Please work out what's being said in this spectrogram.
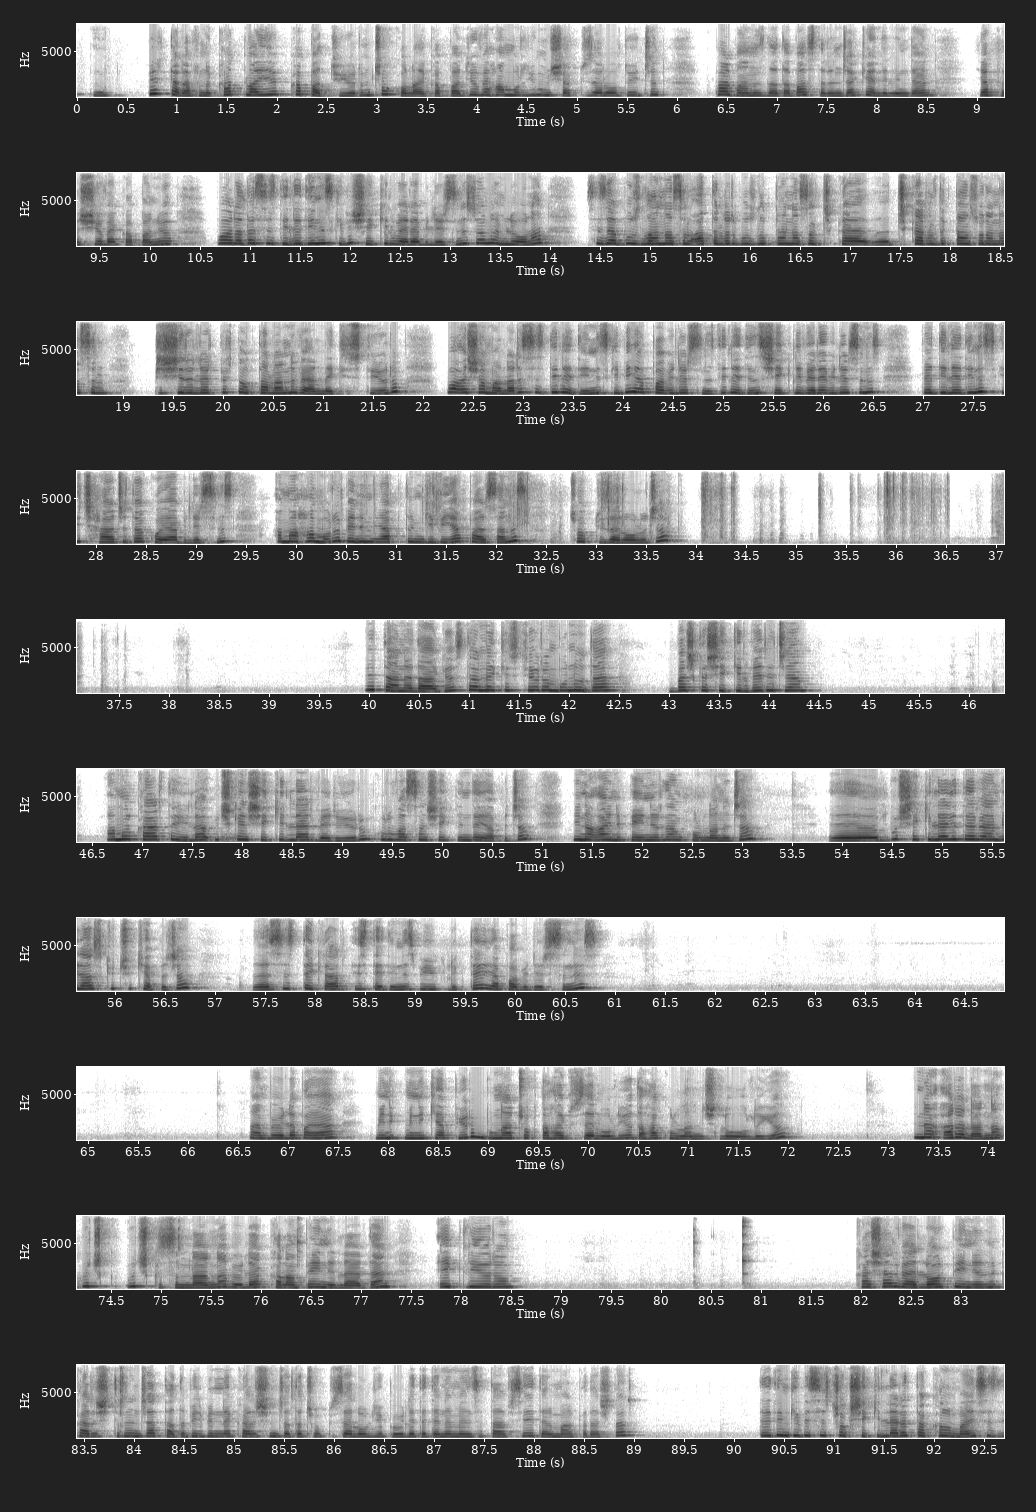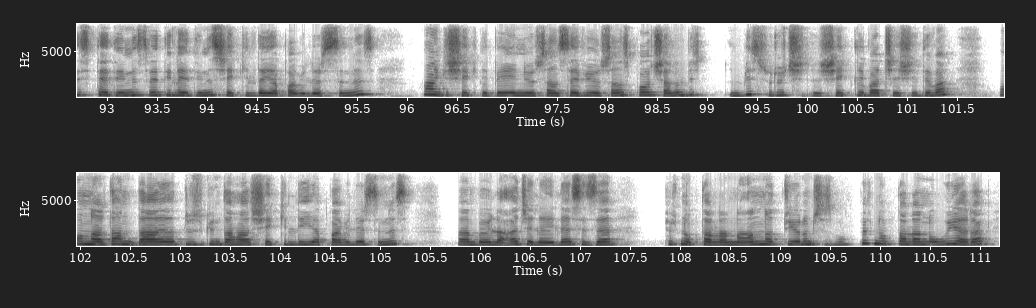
bir tarafını katlayıp kapatıyorum. Çok kolay kapanıyor ve hamur yumuşak güzel olduğu için parmağınızla da bastırınca kendiliğinden yapışıyor ve kapanıyor. Bu arada siz dilediğiniz gibi şekil verebilirsiniz. Önemli olan size buzluğa nasıl atılır, buzluktan nasıl çıkar, çıkarıldıktan sonra nasıl pişirilir püf noktalarını vermek istiyorum. Bu aşamaları siz dilediğiniz gibi yapabilirsiniz. Dilediğiniz şekli verebilirsiniz ve dilediğiniz iç harcı da koyabilirsiniz. Ama hamuru benim yaptığım gibi yaparsanız çok güzel olacak. Bir tane daha göstermek istiyorum. Bunu da başka şekil vereceğim. Hamur kartıyla üçgen şekiller veriyorum. Kruvasan şeklinde yapacağım. Yine aynı peynirden kullanacağım. Ee, bu şekilleri de ben biraz küçük yapacağım. Ee, siz tekrar istediğiniz büyüklükte yapabilirsiniz. Ben böyle bayağı minik minik yapıyorum. Bunlar çok daha güzel oluyor. Daha kullanışlı oluyor. Yine aralarına uç, uç kısımlarına böyle kalan peynirlerden ekliyorum. Kaşar ve lor peynirini karıştırınca tadı birbirine karışınca da çok güzel oluyor. Böyle de denemenizi tavsiye ederim arkadaşlar. Dediğim gibi siz çok şekillere takılmayın. Siz istediğiniz ve dilediğiniz şekilde yapabilirsiniz. Hangi şekli beğeniyorsanız, seviyorsanız poğaçanın bir, bir sürü şekli var, çeşidi var. Onlardan daha düzgün, daha şekilli yapabilirsiniz. Ben böyle aceleyle size püf noktalarını anlatıyorum. Siz bu püf noktalarına uyarak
